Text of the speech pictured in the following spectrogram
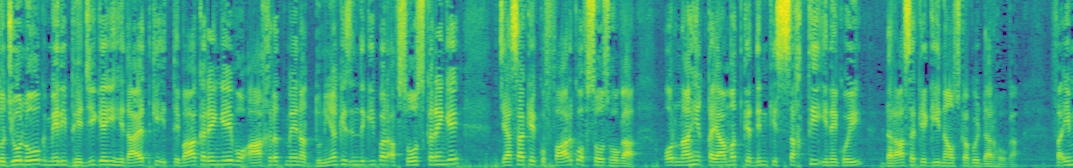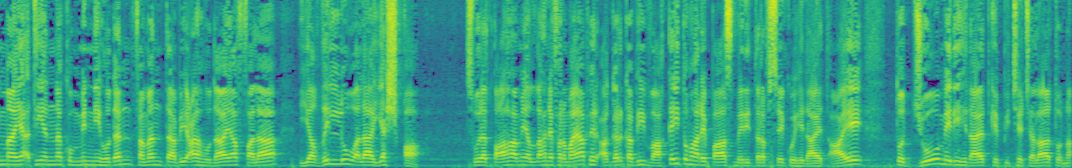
تو جو لوگ میری بھیجی گئی ہدایت کی اتباع کریں گے، وہ آخرت میں نہ دنیا کی زندگی پر افسوس کریں گے، جیسا کہ کفار کو افسوس ہوگا، اور نہ ہی قیامت کے دن کی سختی انہیں کوئی ڈرا سکے گی، نہ اس کا کوئی ڈر ہوگا۔ فعما یا منی ہدن فمن طبیع ہدایا فلا یا غلو ولا یشقا سورت پاہا میں اللہ نے فرمایا، پھر اگر کبھی واقعی تمہارے پاس میری طرف سے کوئی ہدایت آئے، تو جو میری ہدایت کے پیچھے چلا، تو نہ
